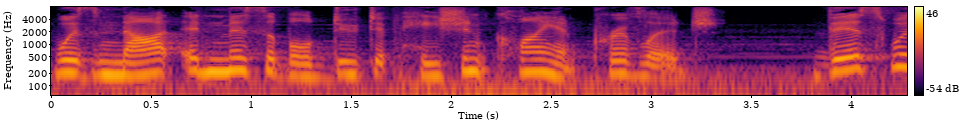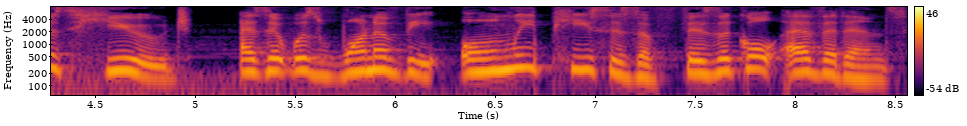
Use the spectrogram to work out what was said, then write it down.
was not admissible due to patient client privilege. This was huge, as it was one of the only pieces of physical evidence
